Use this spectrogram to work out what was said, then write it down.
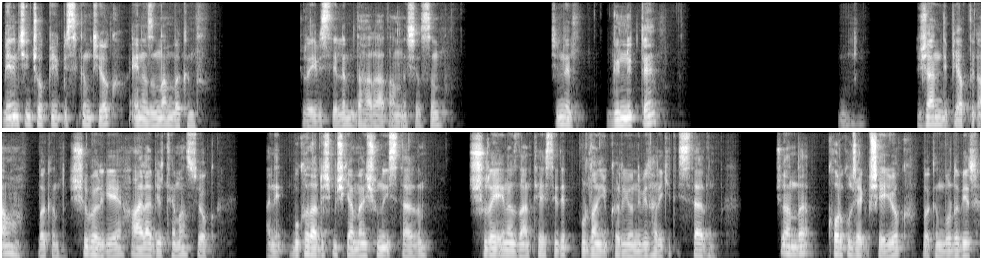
benim için çok büyük bir sıkıntı yok. En azından bakın. Şurayı bir silelim daha rahat anlaşılsın. Şimdi günlükte düşen dip yaptık ama bakın şu bölgeye hala bir temas yok. Hani bu kadar düşmüşken ben şunu isterdim. Şurayı en azından test edip buradan yukarı yönlü bir hareket isterdim. Şu anda korkulacak bir şey yok. Bakın burada bir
